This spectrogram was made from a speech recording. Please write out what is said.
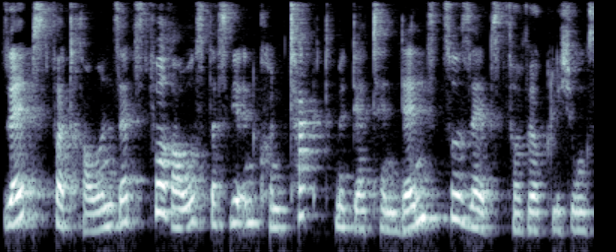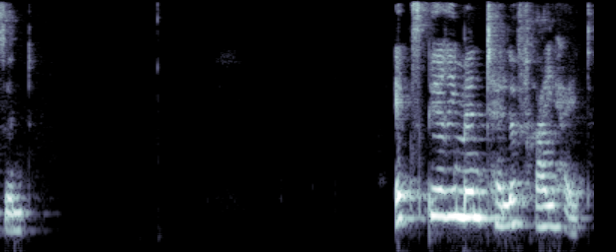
Selbstvertrauen setzt voraus, dass wir in Kontakt mit der Tendenz zur Selbstverwirklichung sind. Experimentelle Freiheit.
